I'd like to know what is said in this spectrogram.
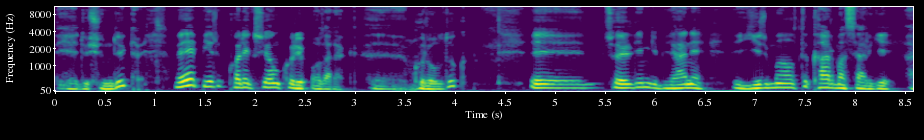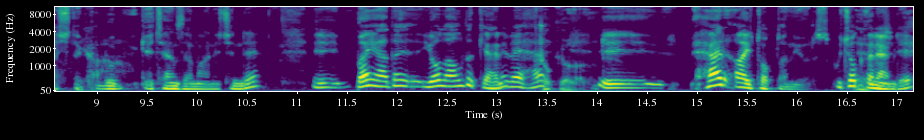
diye düşündük. Evet. Ve bir koleksiyon kulüp olarak e, kurulduk. Ee, söylediğim gibi yani 26 karma sergi açtık ya. bu geçen zaman içinde. Ee, bayağı da yol aldık yani ve her çok yol. E, her ay toplanıyoruz. Bu çok evet. önemli.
